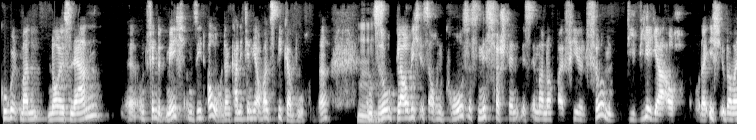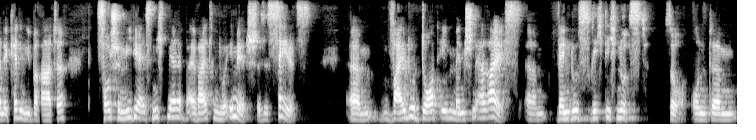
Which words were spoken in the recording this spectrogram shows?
googelt man neues Lernen äh, und findet mich und sieht, oh, dann kann ich den ja auch als Speaker buchen. Ne? Mhm. Und so, glaube ich, ist auch ein großes Missverständnis immer noch bei vielen Firmen, die wir ja auch oder ich über meine Academy berate. Social Media ist nicht mehr bei weitem nur Image, es ist Sales ähm, weil du dort eben Menschen erreichst, ähm, wenn du es richtig nutzt. So, und ähm,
